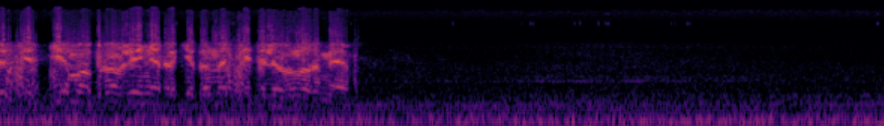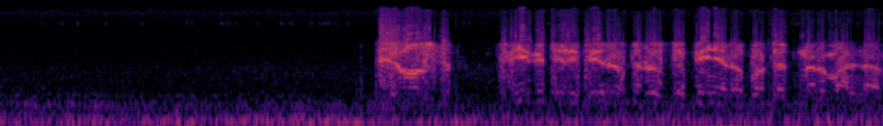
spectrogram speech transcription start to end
Параметры системы управления ракетоносителя в норме. Двигатели первой и второй ступени работают нормально.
